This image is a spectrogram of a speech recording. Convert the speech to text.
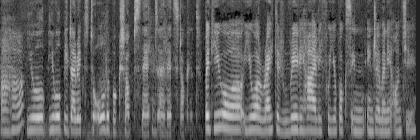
Uh-huh. you will you will be directed to all the bookshops that uh, that stock it. But you are you are rated really highly for your books in, in Germany, aren't you?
